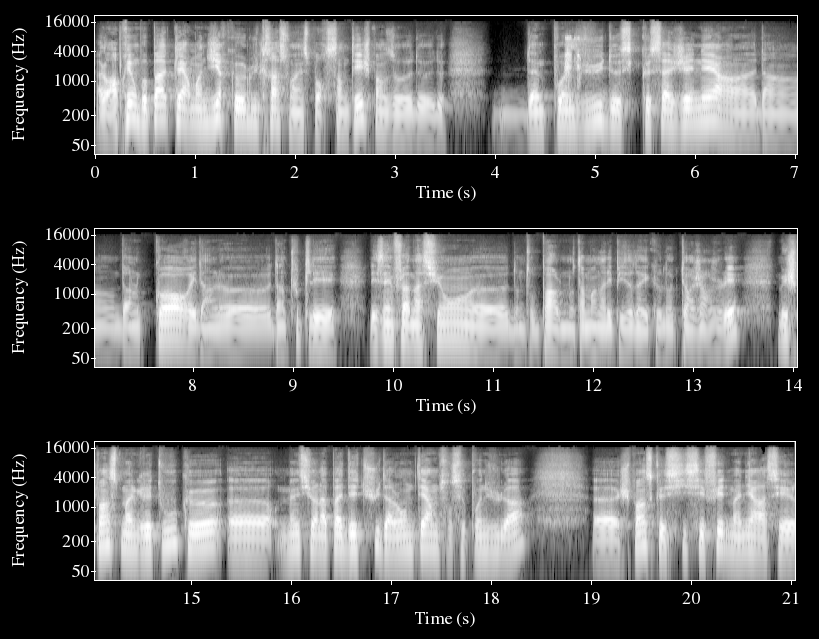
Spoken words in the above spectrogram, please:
Alors après, on peut pas clairement dire que l'ultra soit un sport santé. Je pense de, de, de d'un point de vue de ce que ça génère euh, dans, dans le corps et dans le dans toutes les, les inflammations euh, dont on parle notamment dans l'épisode avec le docteur Gergelet. Mais je pense malgré tout que euh, même si on n'a pas d'études à long terme sur ce point de vue-là, euh, je pense que si c'est fait de manière assez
